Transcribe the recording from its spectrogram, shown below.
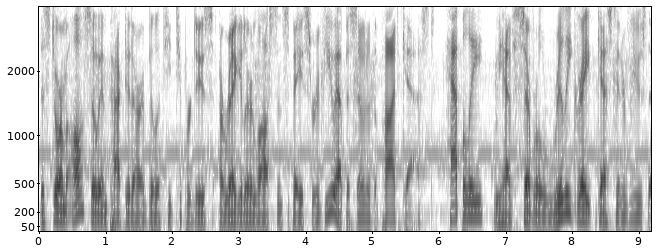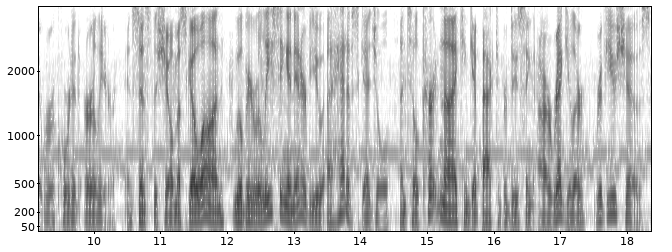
the storm also impacted our ability to produce a regular Lost in Space review episode of the podcast. Happily, we have several really great guest interviews that were recorded earlier, and since the show must go on, we'll be releasing an interview ahead of schedule until Kurt and I can get back to producing our regular review shows.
